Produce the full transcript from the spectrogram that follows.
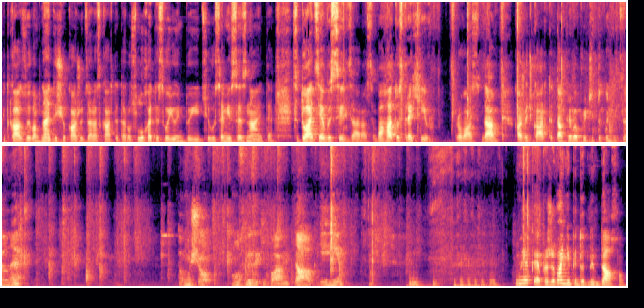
підказує. Вам знаєте, що кажуть зараз карти Таро? Слухайте свою інтуїцію, ви самі все знаєте. Ситуація висить зараз, багато страхів про вас, да? кажуть карти. Так, треба включити кондиціонер, тому що мозги закипають. Так, і. Ну, яке? Проживання під одним дахом.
